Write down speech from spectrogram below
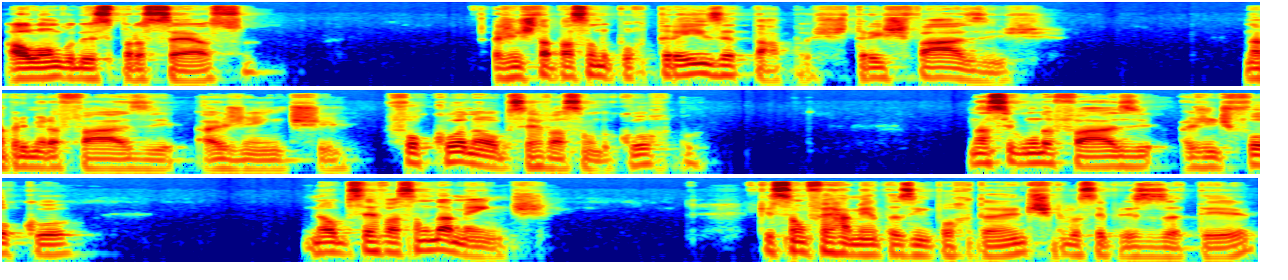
Ao longo desse processo, a gente está passando por três etapas, três fases. Na primeira fase, a gente focou na observação do corpo. Na segunda fase, a gente focou na observação da mente, que são ferramentas importantes que você precisa ter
